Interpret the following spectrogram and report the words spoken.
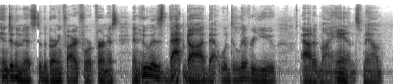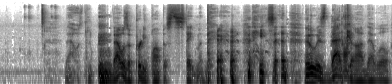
into the midst of the burning fire furnace. And who is that God that will deliver you out of my hands? Now, that was that was a pretty pompous statement there. he said, "Who is that God that will?"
